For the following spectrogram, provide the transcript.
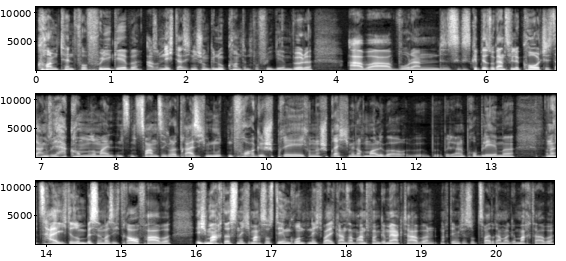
Content for free gebe. Also nicht, dass ich nicht schon genug Content for free geben würde, aber wo dann, es, gibt ja so ganz viele Coaches, die sagen so, ja, komm so mal in, in 20 oder 30 Minuten Vorgespräch und dann sprechen wir nochmal über, über deine Probleme und dann zeige ich dir so ein bisschen, was ich drauf habe. Ich mache das nicht, ich mache es aus dem Grund nicht, weil ich ganz am Anfang gemerkt habe, nachdem ich das so zwei, dreimal gemacht habe,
